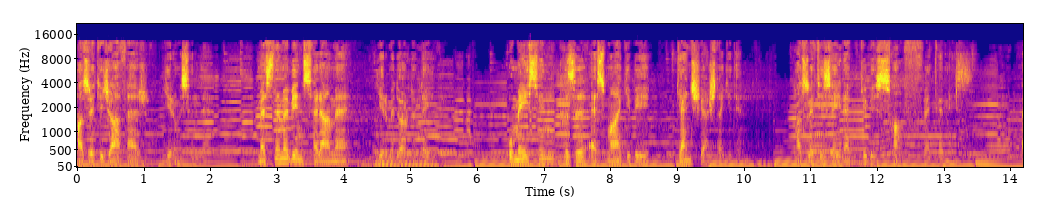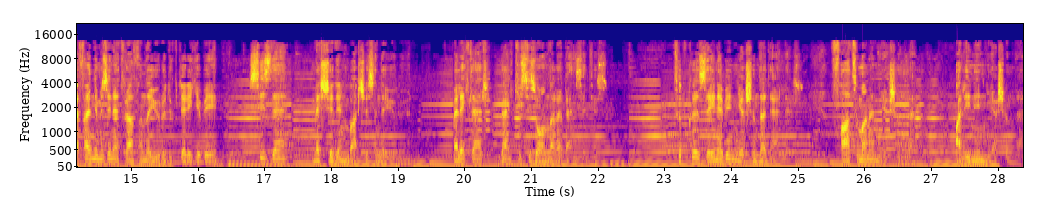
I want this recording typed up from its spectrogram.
Hazreti Cafer 20'sinde. Mesleme bin Selame 24'ündeydi. Umeys'in kızı Esma gibi genç yaşta gidin. Hazreti Zeynep gibi saf ve temiz. Efendimizin etrafında yürüdükleri gibi siz de mescidin bahçesinde yürüyün. Melekler belki sizi onlara benzetir. Tıpkı Zeynep'in yaşında derler. Fatıma'nın yaşında, Ali'nin yaşında.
